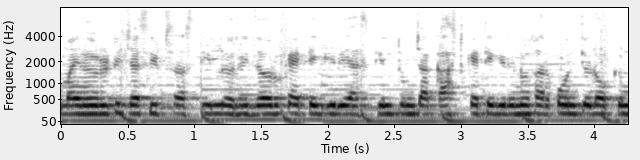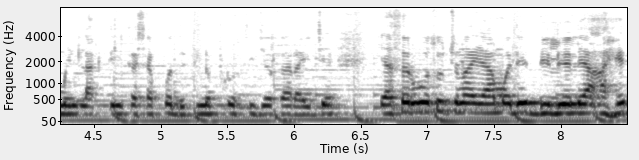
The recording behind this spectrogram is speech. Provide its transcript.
मायनॉरिटीच्या सीट्स असतील रिझर्व्ह कॅटेगरी असतील तुमच्या कास्ट कॅटेगरीनुसार कोणते डॉक्युमेंट लागतील कशा पद्धतीनं प्रोसिजर करायचे या सर्व सूचना यामध्ये दिलेल्या आहेत.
